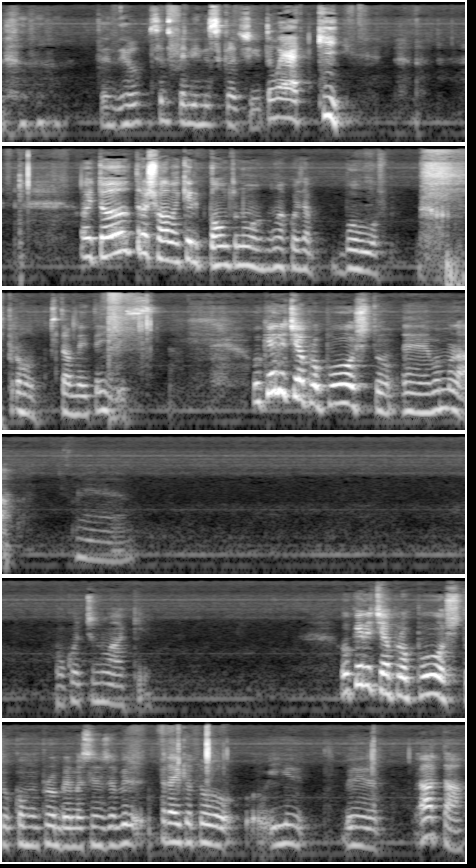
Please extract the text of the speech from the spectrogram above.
Entendeu? Me sinto feliz nesse cantinho. Então é aqui. Ou então eu transformo aquele ponto numa coisa boa. Pronto, também tem isso. O que ele tinha proposto, é, vamos lá. É, Vamos continuar aqui. O que ele tinha proposto como um problema sem resolver. Peraí, que eu estou. É, ah, tá.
